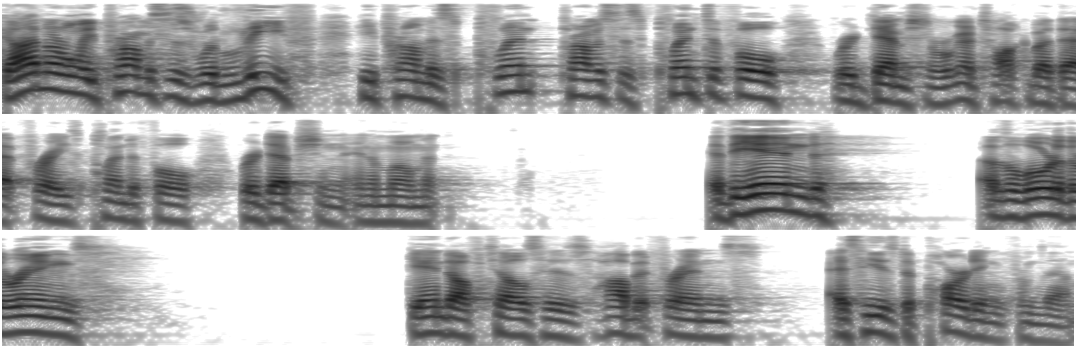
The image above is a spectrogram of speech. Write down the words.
God not only promises relief, He promises, plentiful redemption. We're going to talk about that phrase, plentiful redemption, in a moment. At the end of The Lord of the Rings, Gandalf tells his hobbit friends as he is departing from them,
